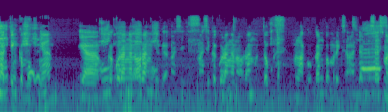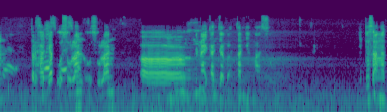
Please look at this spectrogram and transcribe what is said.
saking gemuknya ya kekurangan orang juga masih masih kekurangan orang untuk melakukan pemeriksaan dan assessment terhadap usulan-usulan eh, kenaikan jabatan yang masuk. Itu sangat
